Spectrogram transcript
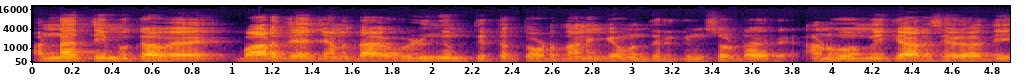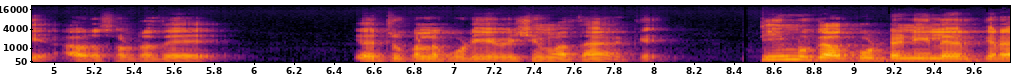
அண்ணா திமுகவை பாரதிய ஜனதா விழுங்கும் திட்டத்தோடு தான் இங்கே வந்திருக்குன்னு சொல்கிறாரு அனுபவமிக்க அரசியல்வாதி அவர் சொல்கிறது ஏற்றுக்கொள்ளக்கூடிய விஷயமா தான் இருக்குது திமுக கூட்டணியில் இருக்கிற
